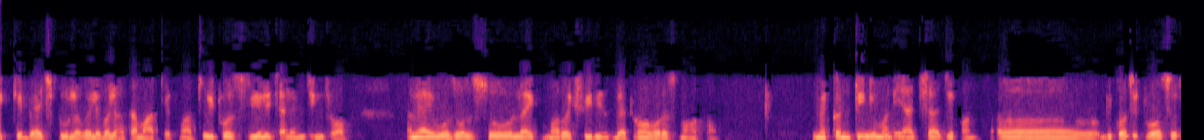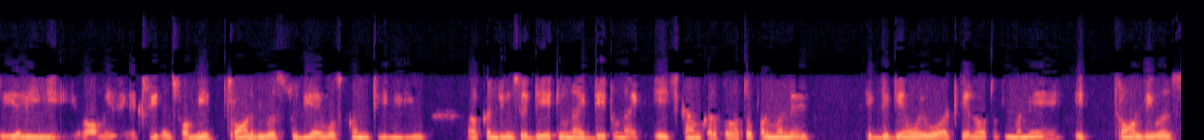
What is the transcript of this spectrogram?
એક કે બે જ ટૂલ અવેલેબલ હતા માર્કેટમાં તો it was really challenging job અને આઈ વોઝ ઓલ્સો લાઈક મારો એક્સપિરિયન્સ બે ત્રણ વર્ષનો હતો. મેં કન્ટિન્યુ મને યાદ છે આજે પણ because it was really you know amazing experience for me ત્રણ દિવસ સુધી I was continue continuously day to night day to night એ જ કામ કરતો હતો. પણ મને એક જગ્યાએ હું એવો અટકેલો હતો કે મને એ ત્રણ દિવસ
